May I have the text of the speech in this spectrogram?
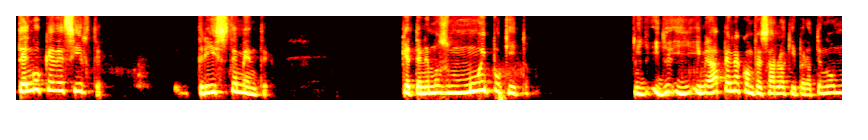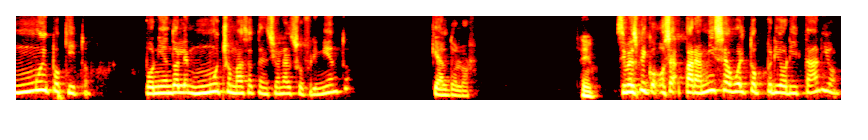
tengo que decirte, tristemente, que tenemos muy poquito, y, y, me da pena confesarlo aquí, pero tengo muy poquito poniéndole mucho más atención al sufrimiento que al dolor. Sí. ¿Sí me explico? O sea, para mí se ha vuelto prioritario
